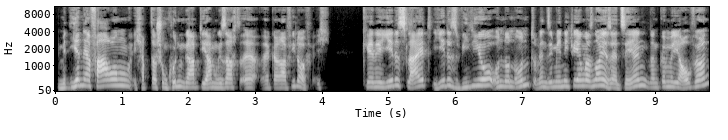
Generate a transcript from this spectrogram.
mit ihren Erfahrungen. Ich habe da schon Kunden gehabt, die haben gesagt, äh, Herr Karafilov, ich kenne jedes Slide, jedes Video und und und. Wenn Sie mir nicht irgendwas Neues erzählen, dann können wir hier aufhören.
